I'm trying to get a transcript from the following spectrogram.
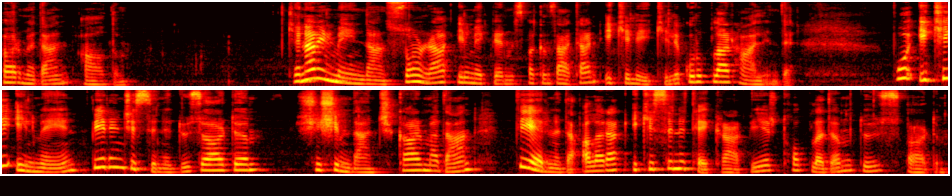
örmeden aldım. Kenar ilmeğinden sonra ilmeklerimiz bakın zaten ikili ikili gruplar halinde. Bu iki ilmeğin birincisini düz ördüm. Şişimden çıkarmadan Diğerini de alarak ikisini tekrar bir topladım, düz ördüm.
